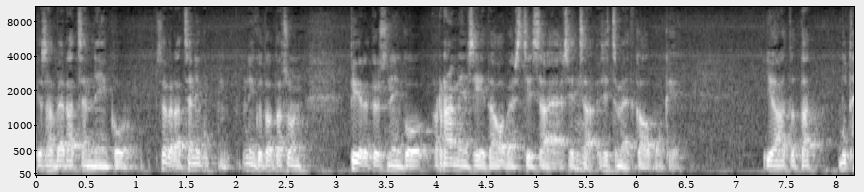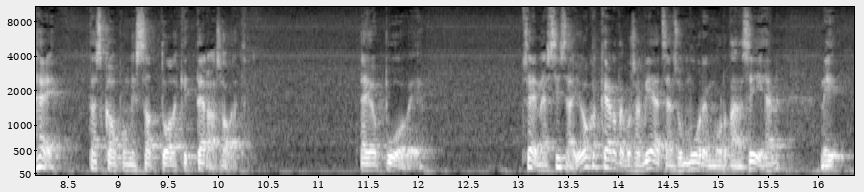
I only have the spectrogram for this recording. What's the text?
ja sä vedät sen, niin kuin, sä vedät sen niin kuin, niin kuin tota sun piirretys niin kuin rämin siitä ovesta sisään ja sit, mm. sä, sit sä menet kaupunkiin. Ja tota, mut hei, tässä kaupungissa sattuu olekin teräsovet. Ei ole puovia. Se ei mene sisään. Joka kerta kun sä viet sen sun muurin murtajan siihen, niin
